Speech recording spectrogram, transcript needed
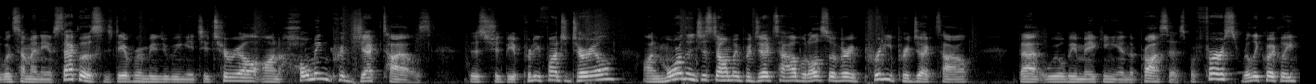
what's up? My name is Taclys, and today we're going to be doing a tutorial on homing projectiles. This should be a pretty fun tutorial on more than just a homing projectile, but also a very pretty projectile that we'll be making in the process. But first, really quickly,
